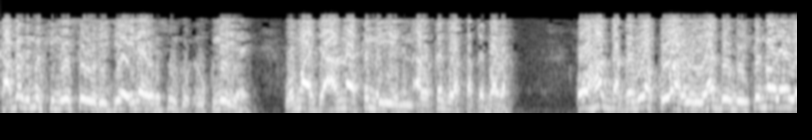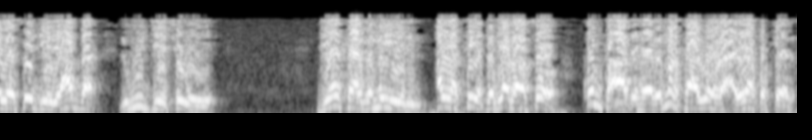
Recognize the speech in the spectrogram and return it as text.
Kacbadii markii loo soo wareejiya ilahay rasuulka wuxuu ku leeyahay wamaa jacalnaa kama yeelin alqiblata qiblada. Oo hadda qiblo ku ah weeye hadda baytalmaqdis in lagaa soo jeediya hadda lagu jeedsho weeye. Jihasaagama yeelin allatii qibladaasoo kunta aad aheeday markaaga hore calayhaa korkeeda.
